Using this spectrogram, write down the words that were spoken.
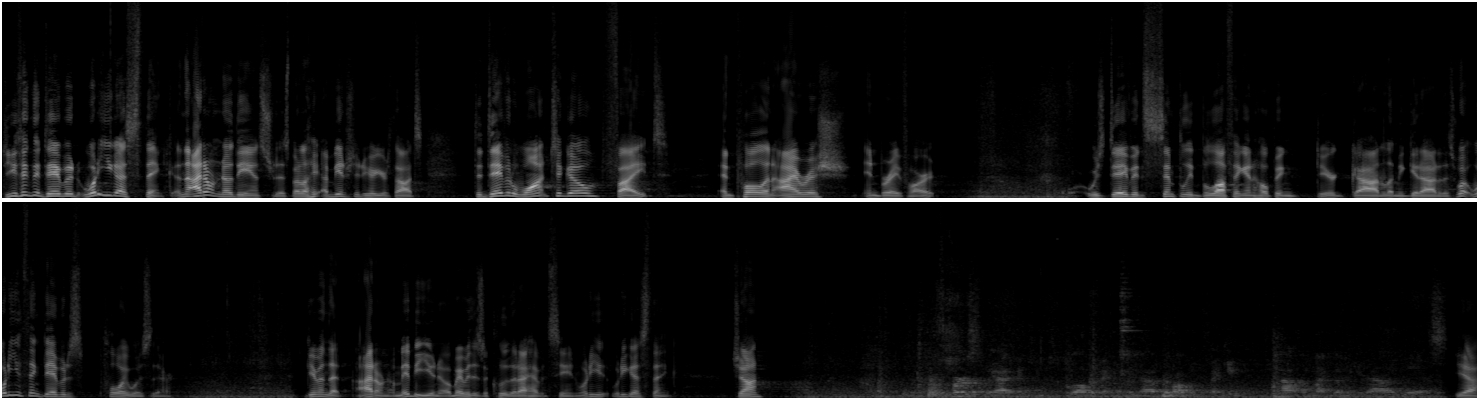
do you think that David, what do you guys think? And I don't know the answer to this, but I'd be interested to hear your thoughts. Did David want to go fight and pull an Irish in Braveheart? Or was David simply bluffing and hoping, dear God, let me get out of this? What, what do you think David's ploy was there? Given that, I don't know, maybe you know, maybe there's a clue that I haven't seen. What do you, what do you guys think? John? Personally, I think he's bluffing, and I'm probably thinking, how am I gonna get out of this? Yeah,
